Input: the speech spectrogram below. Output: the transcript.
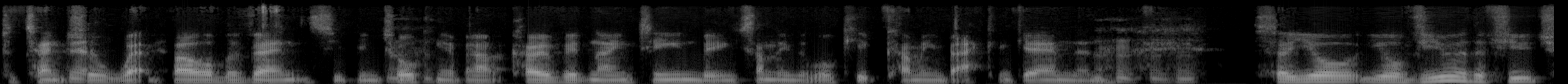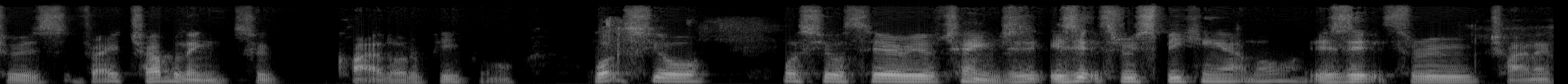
potential wet bulb events. You've been Mhm. talking about COVID nineteen being something that will keep coming back again, and Mhm, mhm. so your your view of the future is very troubling to quite a lot of people. What's your what's your theory of change? Is it, is it through speaking out more? Is it through trying to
